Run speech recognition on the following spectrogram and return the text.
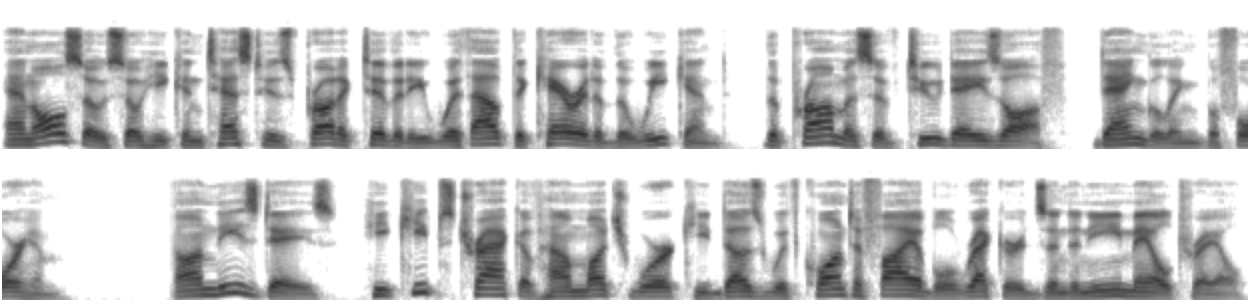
and also so he can test his productivity without the carrot of the weekend, the promise of two days off, dangling before him. On these days, he keeps track of how much work he does with quantifiable records and an email trail,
